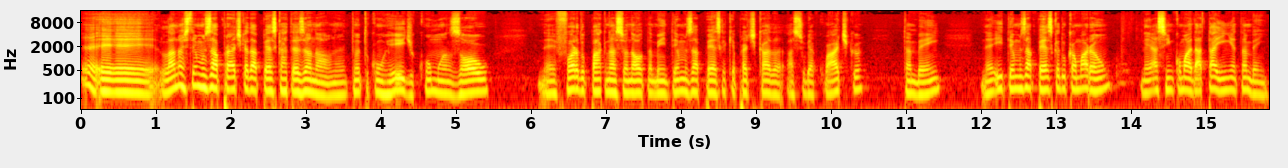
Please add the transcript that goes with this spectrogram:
É, é, é, lá nós temos a prática da pesca artesanal, né? Tanto com rede como anzol. Né? Fora do Parque Nacional também temos a pesca que é praticada a subaquática também, né? E temos a pesca do camarão, né? Assim como a da tainha também,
